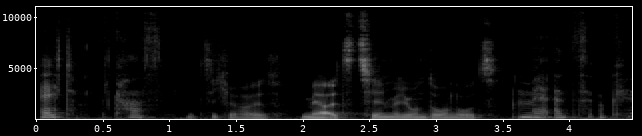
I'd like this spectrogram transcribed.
Echt? Krass. Mit Sicherheit. Mehr als 10 Millionen Downloads. Mehr als, okay.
